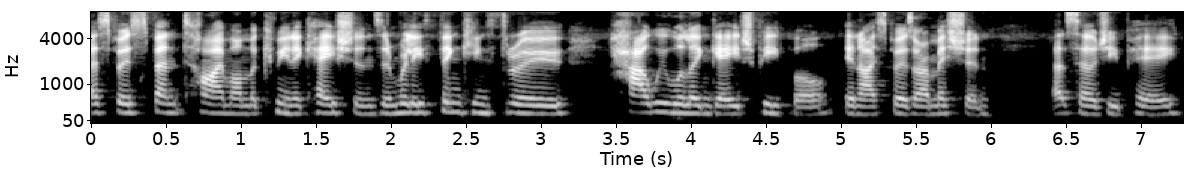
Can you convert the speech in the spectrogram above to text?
I suppose, spent time on the communications and really thinking through how we will engage people in, I suppose, our mission at SailGP.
